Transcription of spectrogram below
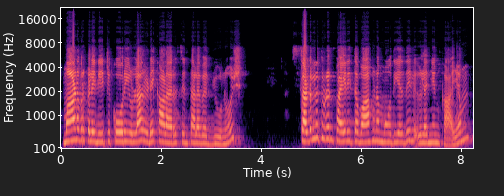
மாணவர்களை நேற்று கோரியுள்ளார் இடைக்கால அரசின் தலைவர் யூனுஷ். சடலத்துடன் பயணித்த வாகனம் மோதியதில் இளைஞன் காயம்.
